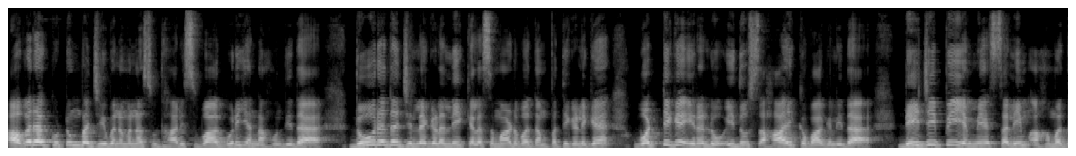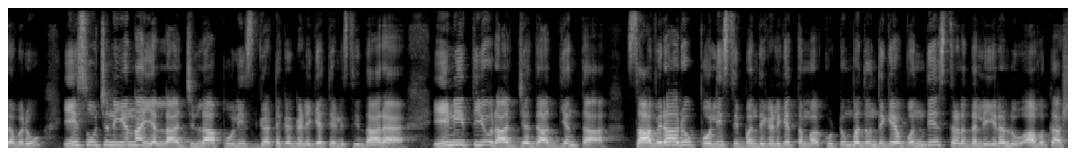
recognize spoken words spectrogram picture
ಅವರ ಕುಟುಂಬ ಜೀವನವನ್ನು ಸುಧಾರಿಸುವ ಗುರಿಯನ್ನ ಹೊಂದಿದೆ. ದೂರದ ಜಿಲ್ಲೆಗಳಲ್ಲಿ ಕೆಲಸ ಮಾಡುವ ದಂಪತಿಗಳಿಗೆ ಒಟ್ಟಿಗೆ ಇರಲು ಇದು ಸಹಾಯಕವಾಗಲಿದೆ. ಡಿಜಿಪಿ ಎಂಎ ಸಲೀಂ ಅಹಮದ್ ಅವರು ಈ ಸೂಚನೆಯನ್ನ ಎಲ್ಲ ಜಿಲ್ಲಾ ಪೊಲೀಸ್ ಘಟಕಗಳಿಗೆ ತಿಳಿಸಿದ್ದಾರೆ. ಈ ನೀತಿಯು ರಾಜ್ಯದಾದ್ಯಂತ ಸಾವಿರಾರು ಪೊಲೀಸ್ ಸಿಬ್ಬಂದಿಗಳಿಗೆ ತಮ್ಮ ಕುಟುಂಬದೊಂದಿಗೆ ಒಂದೇ ಸ್ಥಳದಲ್ಲಿ ಇರಲು ಅವಕಾಶ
